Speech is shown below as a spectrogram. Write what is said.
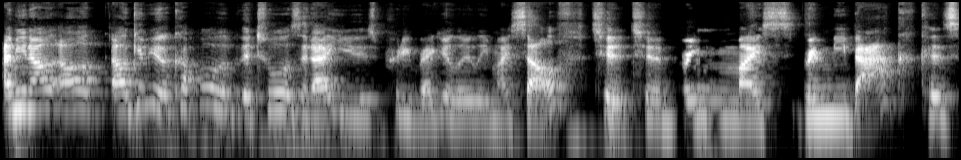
I mean, I'll, I'll I'll give you a couple of the tools that I use pretty regularly myself to to bring my bring me back because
